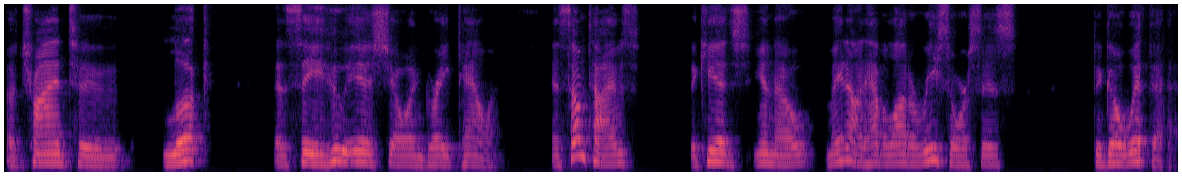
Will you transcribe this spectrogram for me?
of trying to look and see who is showing great talent. And sometimes the kids, you know, may not have a lot of resources to go with that.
